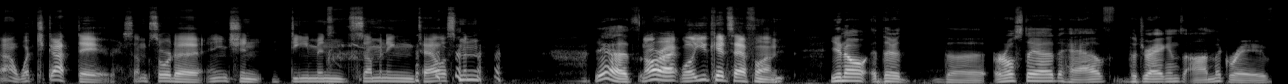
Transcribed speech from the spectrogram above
Oh, what you got there? Some sort of ancient demon summoning talisman? yeah, it's All right, well, you kids have fun. You know, the the Earlstad have the dragons on the grave,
